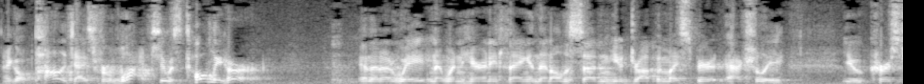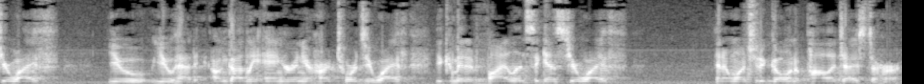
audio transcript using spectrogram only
And I go, apologize for what? It was totally her. And then I'd wait and I wouldn't hear anything. And then all of a sudden he would drop in my spirit, actually, you cursed your wife. You, you had ungodly anger in your heart towards your wife. You committed violence against your wife. And I want you to go and apologize to her.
